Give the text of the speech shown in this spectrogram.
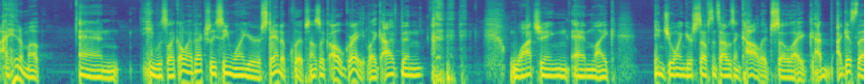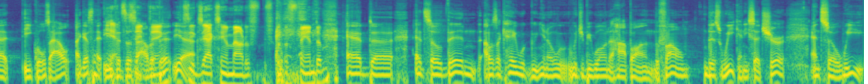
I hit him up, and he was like, "Oh, I've actually seen one of your stand-up clips." And I was like, "Oh, great! Like I've been watching and like." Enjoying your stuff since I was in college so like I, I guess that equals out I guess that Yeah, evens the us out thing. a bit yeah It's the exact same amount of, of fandom. and uh, and so then I was like, hey, w- you know, would you be willing to hop on the phone this week? And he said, sure. And so we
